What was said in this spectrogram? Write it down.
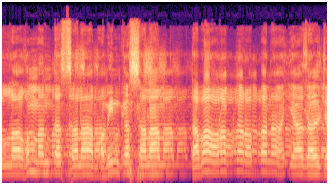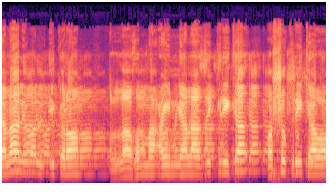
আল্লাহুম্মা আনতাস সালাম ওয়া সালাম, তাবারাকতা রব্বানা, ইয়া যাল জালালি ওয়াল ইকরাম, আল্লাহুম্মা আইন্নি আলা যিকরিকা ওয়া শুকরিকা ওয়া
